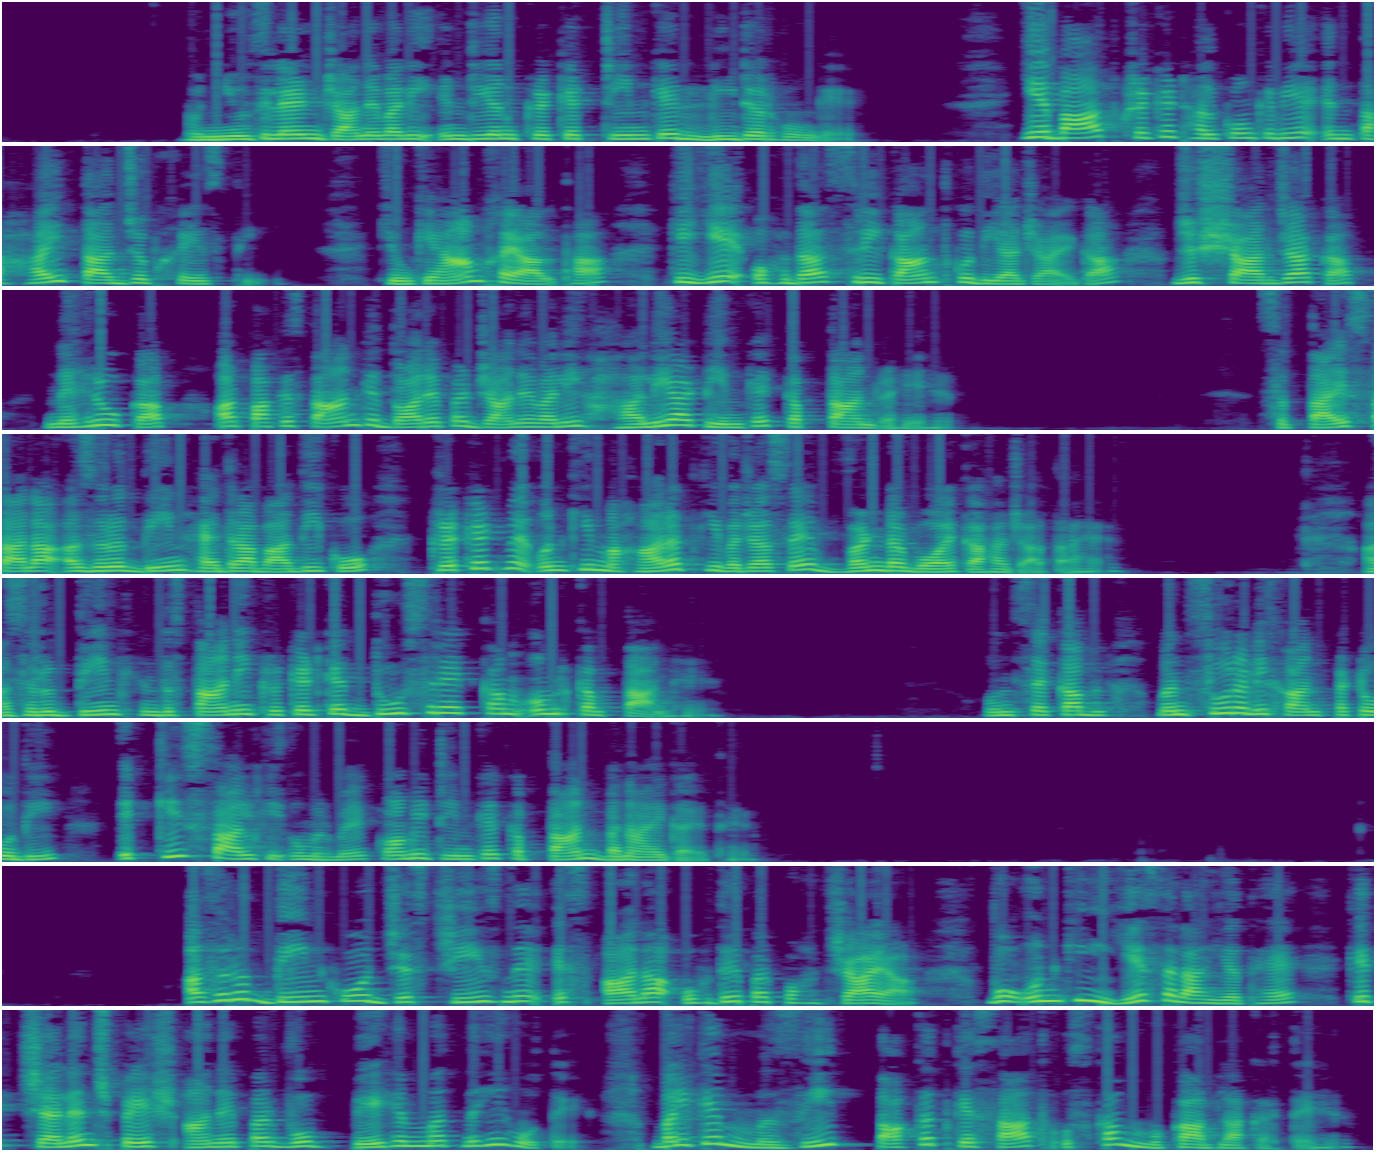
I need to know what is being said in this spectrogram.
وہ نیوزی لینڈ جانے والی انڈین کرکٹ ٹیم کے لیڈر ہوں گے۔ یہ بات کرکٹ حلقوں کے لیے انتہائی تعجب خیز تھی، کیونکہ عام خیال تھا کہ یہ عہدہ سری کانت کو دیا جائے گا جو شارجہ کپ، نہرو کپ اور پاکستان کے دورے پر جانے والی حالیہ ٹیم کے کپتان رہے ہیں۔ ستائیس سالہ اظہر الدین حیدرآبادی کو کرکٹ میں ان کی مہارت کی وجہ سے ونڈر بوائے کہا جاتا ہے۔ اظہر الدین ہندوستانی کرکٹ کے دوسرے کم عمر کپتان ہیں۔ ان سے قبل منصور علی خان پٹودی اکیس سال کی عمر میں قومی ٹیم کے کپتان بنائے گئے تھے۔ اظہر الدین کو جس چیز نے اس اعلی عہدے پر پہنچایا، وہ ان کی یہ صلاحیت ہے کہ چیلنج پیش آنے پر وہ بے ہمت نہیں ہوتے، بلکہ مزید طاقت کے ساتھ اس کا مقابلہ کرتے ہیں۔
